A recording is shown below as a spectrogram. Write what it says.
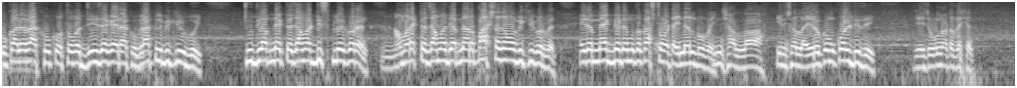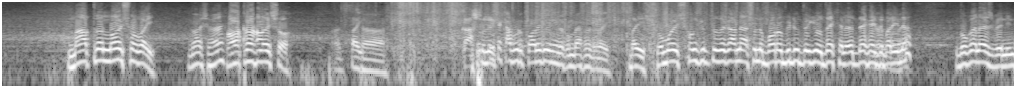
দোকানে রাখুক অথবা যেই জায়গায় রাখুক রাখলে বিক্রি বই যদি আপনি একটা জামা ডিসপ্লে করেন আমার একটা জামা দিয়ে আপনি আরও পাঁচটা জামা বিক্রি করবেন। এটা ম্যাগনেটের মতো কাস্টমারটাই আনব ভাই। ইনশাল্লাহ। ইনশাল্লাহ এরকম কোয়ালিটি দেই। যে এই যে ওনাটা দেখেন। মাত্র নয়শো ভাই। নয়শো হ্যাঁ? নয়শো। আচ্ছা। আসলে এটা কাপড় কোয়ালিটি এরকম ব্যবসা ভাই। ভাই সময় সংক্ষিপ্ততার কারণে আসলে বড় ভিডিওতে কেউ দেখে না দেখাইতে পারি না। দোকানে আসবেন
